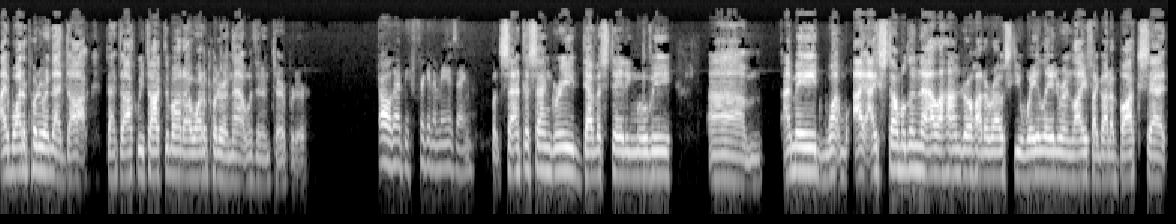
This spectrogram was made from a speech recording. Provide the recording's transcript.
I want to put her in that doc. That doc we talked about. I want to put her in that with an interpreter. Oh, that'd be friggin' amazing but Santa Sangre, devastating movie. Um, I made one. I, I stumbled into Alejandro Jodorowsky way later in life. I got a box set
